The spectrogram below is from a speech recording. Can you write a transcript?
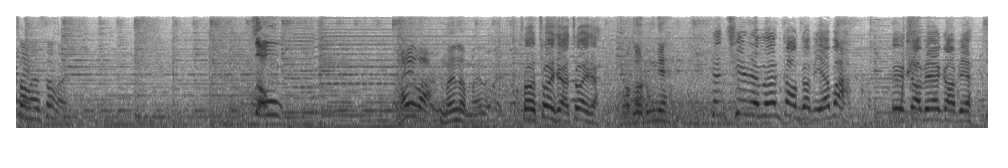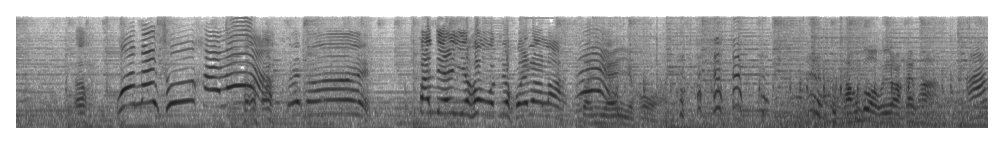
上来上来，走，还有吧？没了没了，坐坐下坐下，我坐中间，跟亲人们告个别吧，哎，告别告别，啊，我们出海了，拜拜，半年以后我们就回来了，三年以后啊，不常坐我有点害怕。啊。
